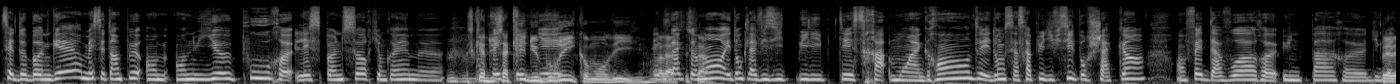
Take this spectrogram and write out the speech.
C'est de bonne guerre, mais c'est un peu en- ennuyeux pour euh, les sponsors qui ont quand même. euh, Parce qu'il y a du sacré du bruit, comme on dit. Voilà. Exactement, et donc la visibilité sera moins grande, et donc ça sera plus difficile pour chacun, en fait, d'avoir euh, une part euh, du gâteau.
